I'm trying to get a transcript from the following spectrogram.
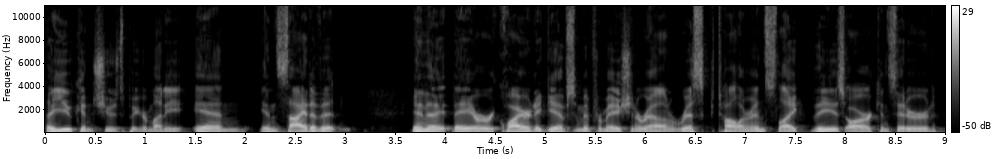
that you can choose to put your money in inside of it. And they, they are required to give some information around risk tolerance. Like these are considered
